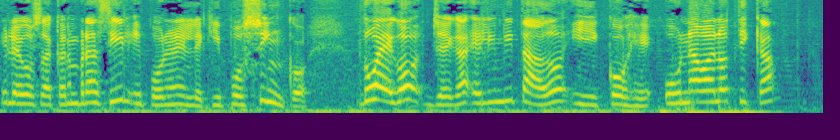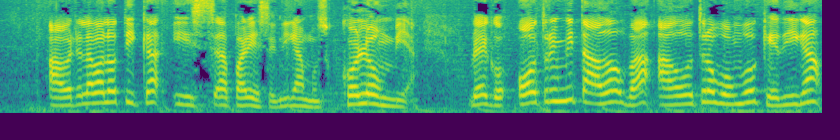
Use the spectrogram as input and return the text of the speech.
y luego sacan Brasil y ponen el equipo 5. Luego llega el invitado y coge una balotica, abre la balotica y se aparecen, digamos, Colombia. Luego otro invitado va a otro bombo que diga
